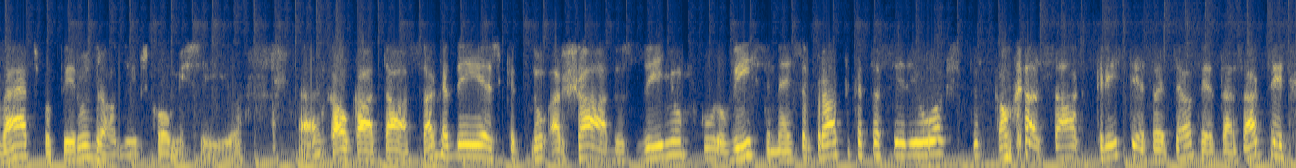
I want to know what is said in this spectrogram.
vērtspapīra uzraudzības komisija. Jo, uh, kaut kā tā sagadījies, ka nu, ar šādu ziņu, kuru visi nesaprata, ka tas ir joks, tur kaut kā sāk kristies vai celties tās akcijas.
